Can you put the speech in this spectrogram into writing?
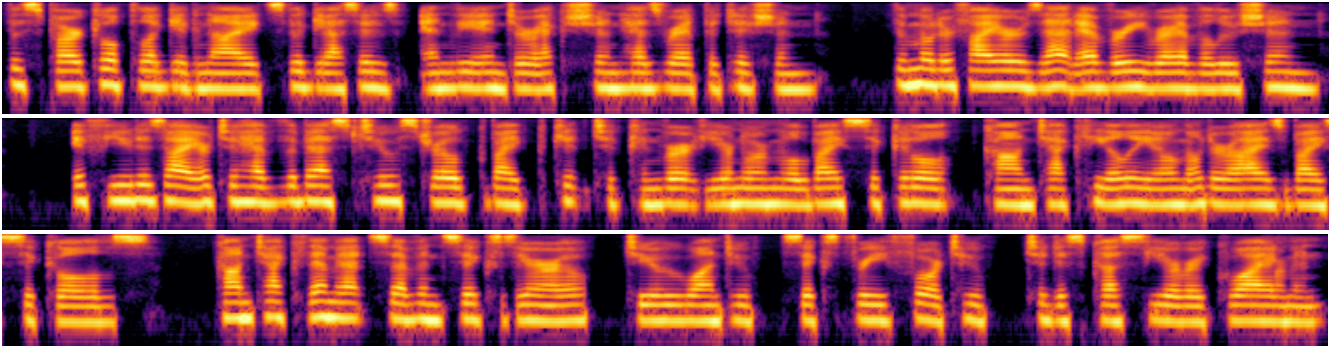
The sparkle plug ignites the gases, and the interaction has repetition. The motor fires at every revolution. If you desire to have the best two stroke bike kit to convert your normal bicycle, contact Helio Motorized Bicycles. Contact them at 760 212 6342 to discuss your requirement.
